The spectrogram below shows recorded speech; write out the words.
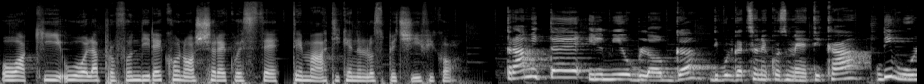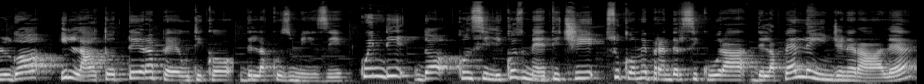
o a chi vuole approfondire e conoscere queste tematiche nello specifico. Tramite il mio blog Divulgazione Cosmetica divulgo il lato terapeutico della cosmesi, quindi do consigli cosmetici su come prendersi cura della pelle in generale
